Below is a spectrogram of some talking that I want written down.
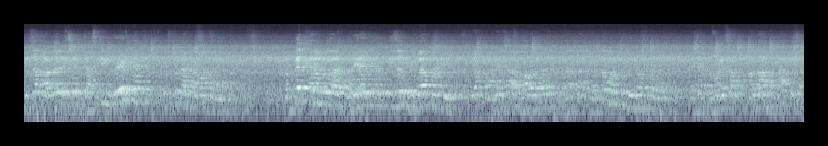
तिचा अर्ध्यापेक्षा जास्ती वेळ त्या पुस्तकात कामात जाणार तब्येत खराब होणार पर्याय ती जर पडली किंवा पाण्याचा अभाव जर घरातला घरचा माणूस त्याच्या कमाईचा अर्धा भाग दिसत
